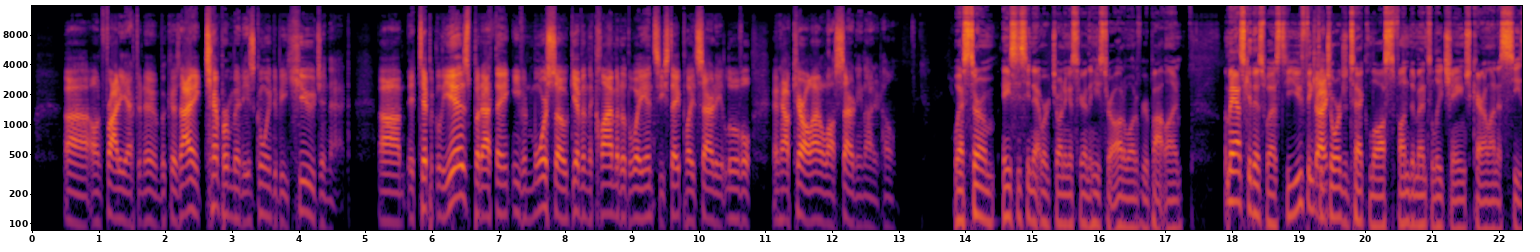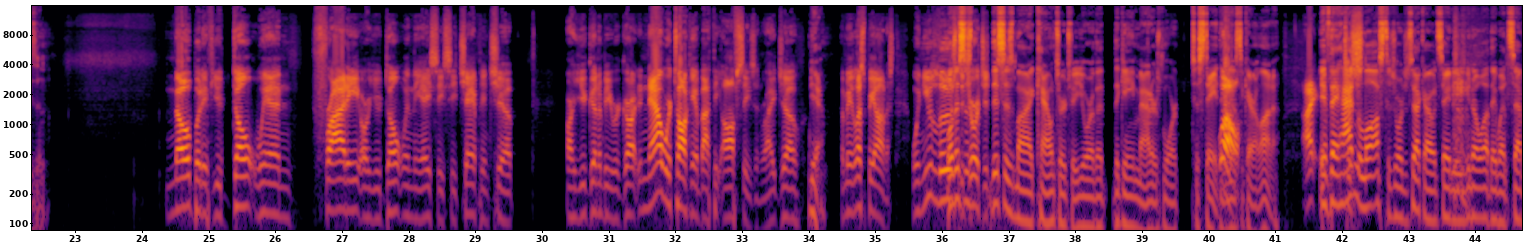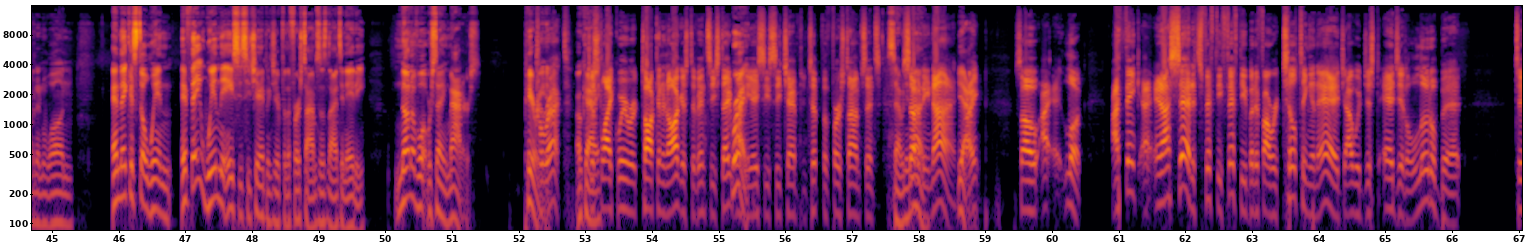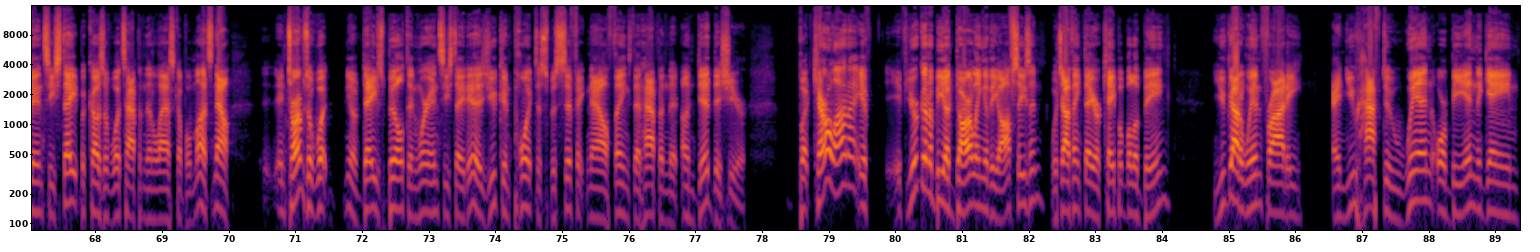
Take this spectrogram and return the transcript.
uh, on Friday afternoon because I think temperament is going to be huge in that. Um, it typically is, but I think even more so given the climate of the way NC State played Saturday at Louisville and how Carolina lost Saturday night at home. Wes Durham, ACC Network, joining us here in the Heister Automotive Group Hotline. Let me ask you this, Wes. Do you think okay. the Georgia Tech loss fundamentally changed Carolina's season? No, but if you don't win Friday or you don't win the ACC championship, are you going to be regarded? Now we're talking about the offseason, right, Joe? Yeah. I mean, let's be honest. When you lose Well, this to is Georgia, this is my counter to your that the game matters more to state than Well, it does to Carolina. I, If they hadn't just- lost to Georgia Tech, I would say to you, you know what? They went seven and one, and they could still win if they win the ACC championship for the first time since 1980. None of what we're saying matters. Period. correct. Okay. Just like we were talking in August of NC State Right. won the ACC championship for the first time since 79. 79, Yeah. right? So I look, I think and I said it's 50-50, but if I were tilting an edge, I would just edge it a little bit to NC State because of what's happened in the last couple of months. Now, in terms of what you know Dave's built and where NC State is, you can point to specific now things that happened that undid this year. But Carolina, if if you're going to be a darling of the offseason, which I think they are capable of being, you've got to win Friday and you have to win or be in the game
